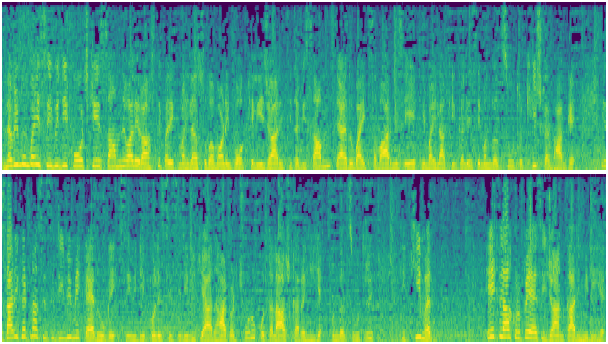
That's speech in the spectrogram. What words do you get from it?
नवी मुंबई सीबीडी कोर्ट के सामने वाले रास्ते पर एक महिला सुबह मॉर्निंग वॉक के लिए जा रही थी, तभी सामने से आए दो बाइक सवार में से एक ने महिला के गले से मंगलसूत्र खींचकर भाग गए। ये सारी घटना सीसीटीवी में कैद हो गई। सीबीडी पुलिस सीसीटीवी के आधार पर चोरों को तलाश कर रही है। मंगलसूत्र की कीमत एक लाख रुपये ऐसी जानकारी मिली है।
